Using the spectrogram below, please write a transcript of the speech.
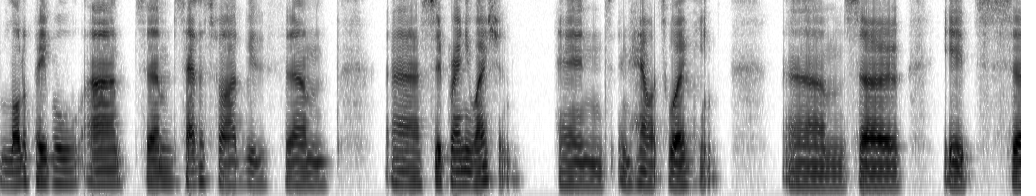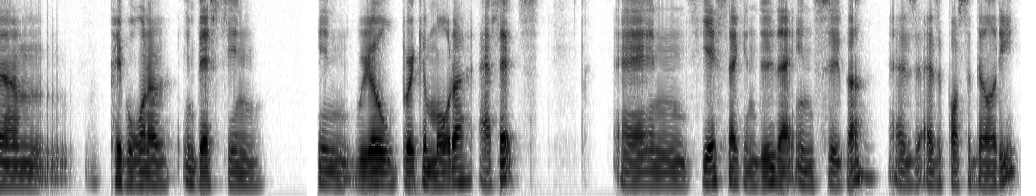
a lot of people aren't um, satisfied with um, uh, superannuation and and how it's working. Um, so it's um, people want to invest in in real brick and mortar assets. And yes, they can do that in super as as a possibility,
